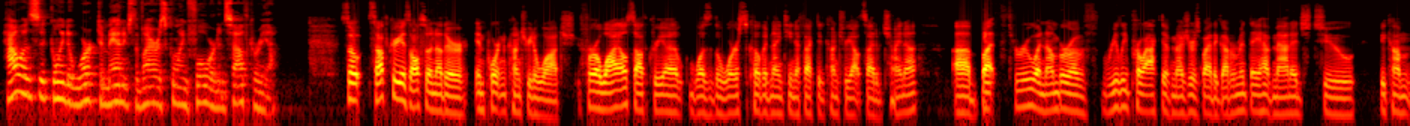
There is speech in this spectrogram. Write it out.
How is it going to work to manage the virus going forward in South Korea? So, South Korea is also another important country to watch. For a while, South Korea was the worst COVID 19 affected country outside of China. Uh, but through a number of really proactive measures by the government, they have managed to become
